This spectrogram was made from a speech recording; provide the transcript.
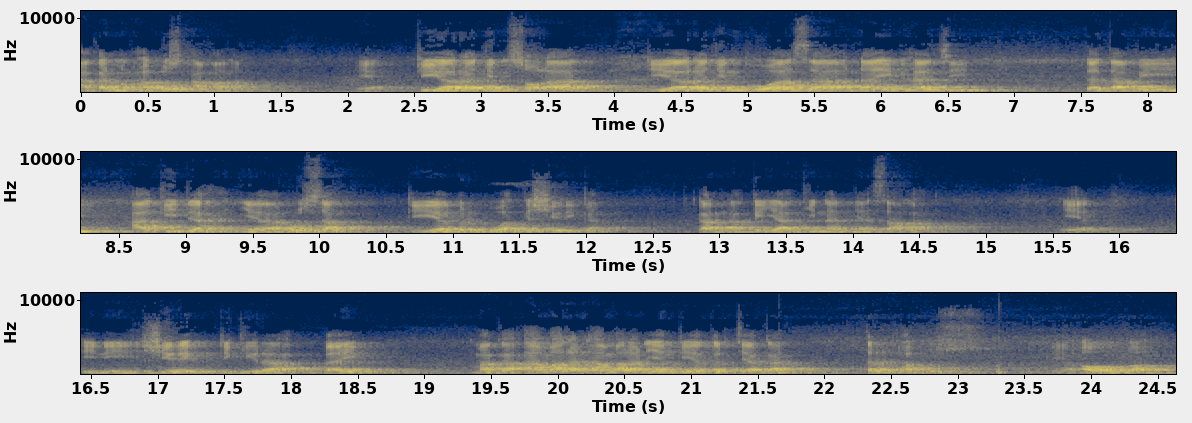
Akan menghapus amalan ya, Dia rajin sholat Dia rajin puasa, naik haji Tetapi akidahnya rusak, dia berbuat kesyirikan karena keyakinannya salah. Ya. Ini syirik dikira baik, maka amalan-amalan yang dia kerjakan terhapus. Ya, Allah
